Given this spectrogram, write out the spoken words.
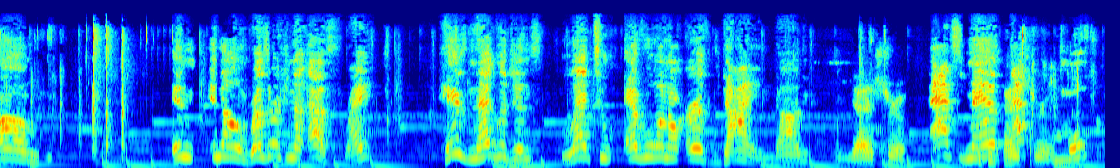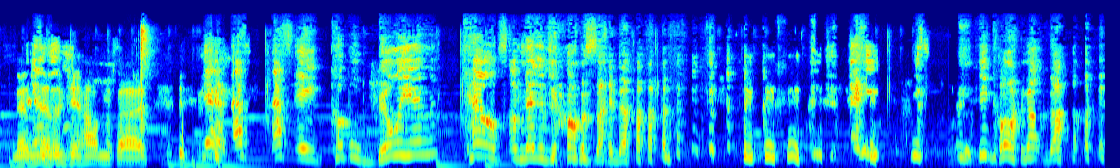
um, in in um Resurrection of F, right? His negligence led to everyone on Earth dying, dog. That is true. That's man. That's That's true. mo- negligent homicide. yeah. That's that's a couple billion counts of negligent homicide, dog. he, he's, he going up, dog.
